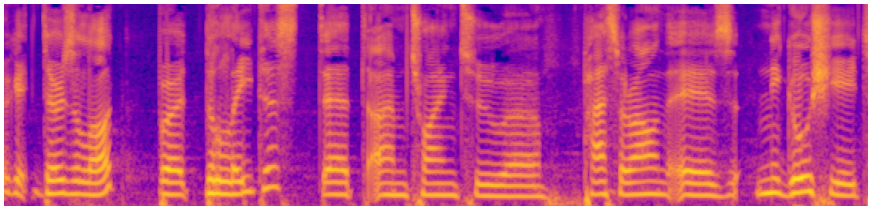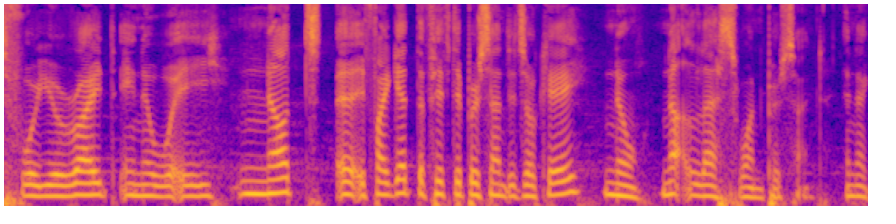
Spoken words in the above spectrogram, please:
Okay, there's a lot, but the latest that I'm trying to uh, pass around is negotiate for your right in a way. Not uh, if I get the 50%, it's okay. No, not less 1%. And I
